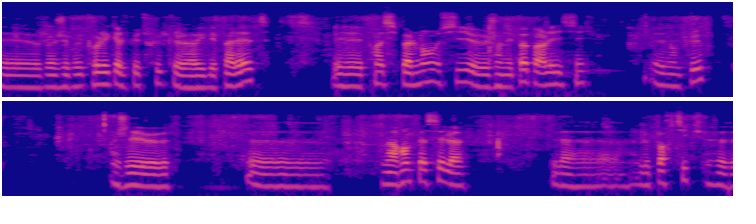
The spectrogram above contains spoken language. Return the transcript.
Et bah, j'ai bricolé quelques trucs avec des palettes. Et principalement aussi, j'en ai pas parlé ici non plus. J'ai, on a remplacé la, la, le portique euh,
